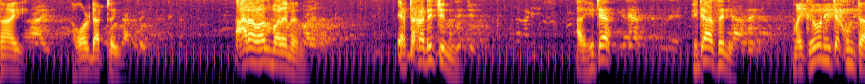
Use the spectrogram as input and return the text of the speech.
নাই হোল্ডারটাই আর আওয়াজ বাড়ে নেন একটা কাটিচ্ছেন আর হিটা? হিটা আসেনি মাইক্রোফোন হিটা কোনটা?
